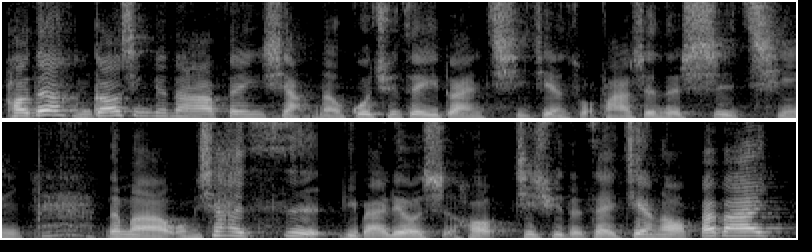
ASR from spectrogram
好的，很高兴跟大家分享呢，过去这一段期间所发生的事情。那么，我们下一次礼拜六的时候继续的再见喽，拜拜。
